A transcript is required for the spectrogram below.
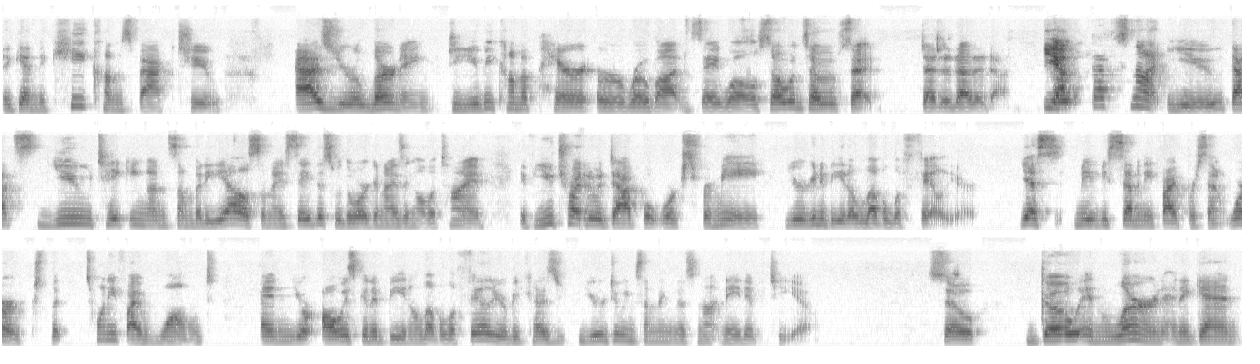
again the key comes back to as you're learning do you become a parrot or a robot and say well so and so said da da da da da yeah. Well, that's not you that's you taking on somebody else and i say this with organizing all the time if you try to adapt what works for me you're going to be at a level of failure. Yes maybe 75% works but 25 won't and you're always going to be in a level of failure because you're doing something that's not native to you. So go and learn and again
